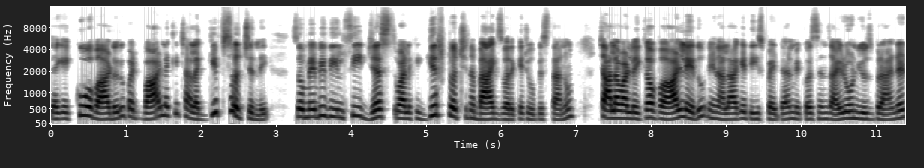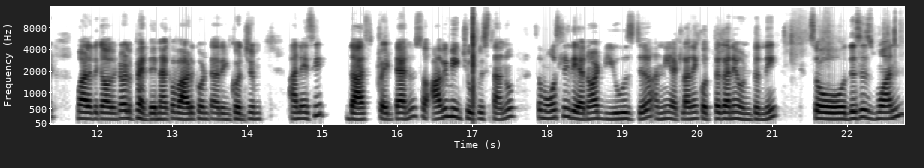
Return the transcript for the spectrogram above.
లైక్ ఎక్కువ వాడరు. బట్ వాళ్ళకి చాలా గిఫ్ట్స్ వచ్చింది. So maybe we'll see just వాళ్ళకి గిఫ్ట్ వచ్చిన బ్యాగ్స్ వరకే చూపిస్తాను. చాలా వాళ్ళు ఇంకా వాడలేదు. నేను అలాగే తీసి పెట్టాను because since I don't use branded. వాళ్ళది కావాలంటే వాళ్ళు పెద్దయినాక వాడుకుంటారు ఇంకొంచెం అనేసి దాచి పెట్టాను. సో అవి మీకు చూపిస్తాను. So mostly they are not used. అన్నీ అట్లానే కొత్తగానే ఉంటుంది. So this is one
